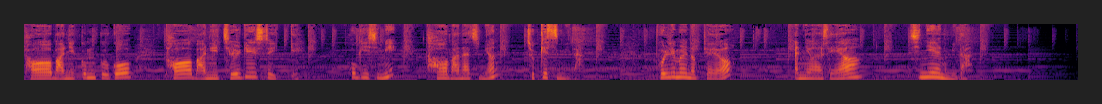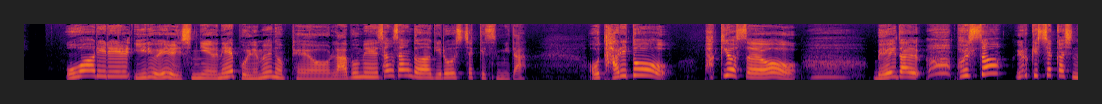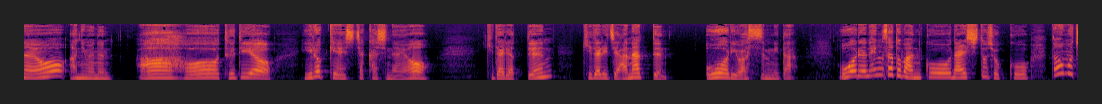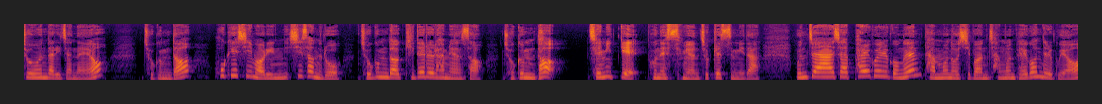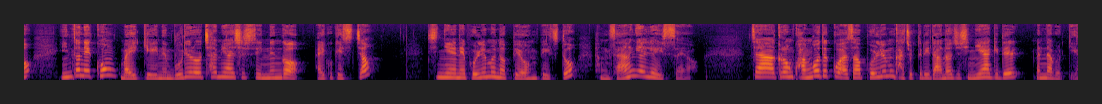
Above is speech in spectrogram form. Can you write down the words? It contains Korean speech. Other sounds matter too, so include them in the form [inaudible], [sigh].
더 많이 꿈꾸고 더 많이 즐길 수 있게 호기심이 더 많아지면 좋겠습니다. 볼륨을 높여요. 안녕하세요. 신예은입니다. 5월 1일 일요일 신예은의 볼륨을 높여요. 라붐의 상상 더하기로 시작했습니다. 어, 달이 또 바뀌었어요. 매달, [gasps] 벌써? 이렇게 시작하시나요? 아니면은, 아, 어, 드디어 이렇게 시작하시나요? 기다렸든, 기다리지 않았든, 5월이 왔습니다. 5월은 행사도 많고, 날씨도 좋고, 너무 좋은 달이잖아요? 조금 더 호기심 어린 시선으로 조금 더 기대를 하면서 조금 더 재밌게 보냈으면 좋겠습니다. 문자 샵 8910은 단문 50원, 장문 100원 들고요. 인터넷 콩 마이케이는 무료로 참여하실 수 있는 거 알고 계시죠? 신예은의 볼륨을 높여 홈페이지도 항상 열려 있어요. 자, 그럼 광고 듣고 와서 볼륨 가족들이 나눠주신 이야기들 만나볼게요.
